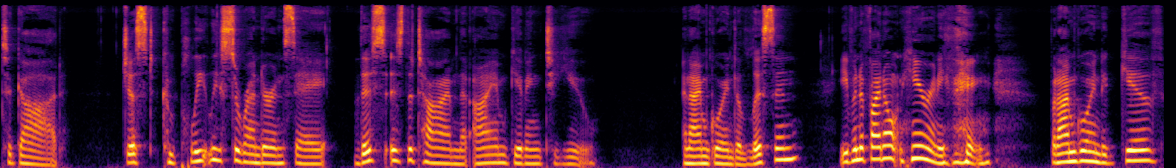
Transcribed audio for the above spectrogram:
to God. Just completely surrender and say, This is the time that I am giving to you. And I'm going to listen, even if I don't hear anything, but I'm going to give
